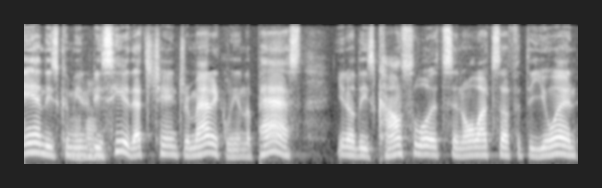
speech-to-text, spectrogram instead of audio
and these communities here. That's changed dramatically. In the past, you know, these consulates and all that stuff at the UN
